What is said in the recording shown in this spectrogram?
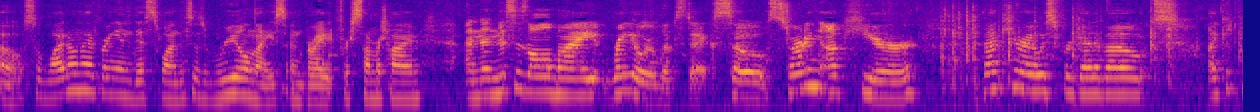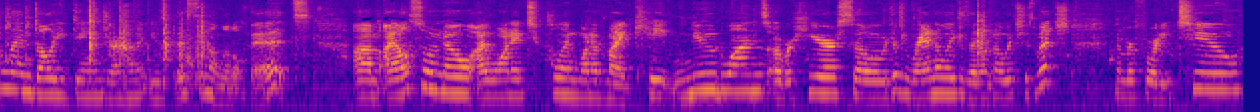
Oh, so why don't I bring in this one? This is real nice and bright for summertime. And then this is all my regular lipsticks. So starting up here, back here I always forget about, I could pull in Dolly Danger. I haven't used this in a little bit. Um, I also know I wanted to pull in one of my Kate nude ones over here, so just randomly because I don't know which is which. Number 42.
